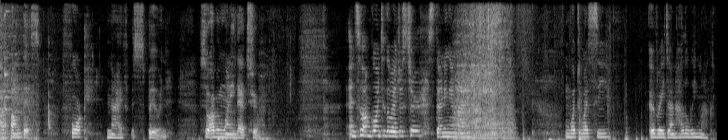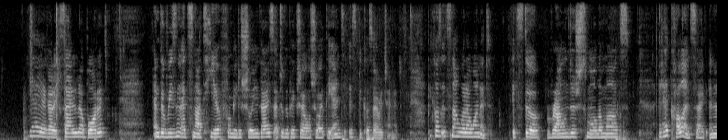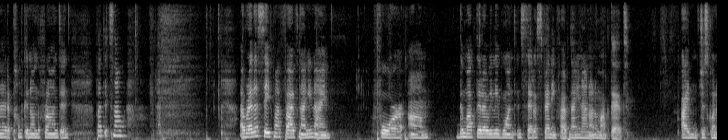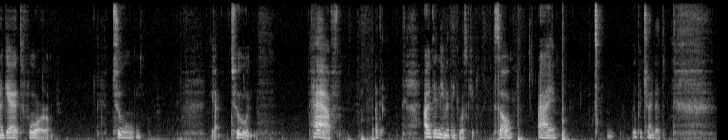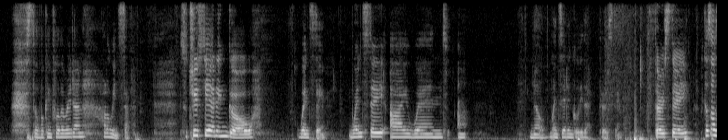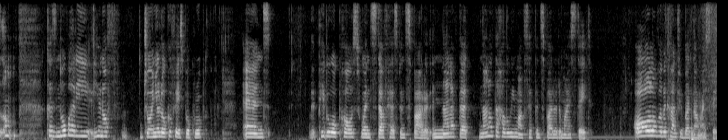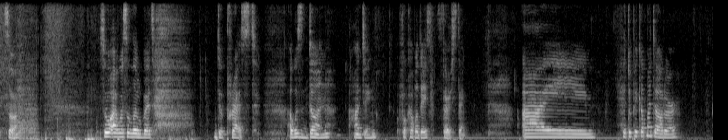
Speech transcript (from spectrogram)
I found this fork knife spoon. So I've been wanting that too. And so I'm going to the register standing in line what do I see? A Rae Dunn Halloween mug. Yay, I got excited. I bought it. And the reason it's not here for me to show you guys, I took a picture I will show at the end, is because I returned it. Because it's not what I wanted. It's the roundish, smaller mugs. It had color inside and I had a pumpkin on the front. and But it's not... I'd rather save my $5.99 for um, the mug that I really want instead of spending $5.99 on a mug that I'm just gonna get for two yeah two half I didn't even think it was cute. So I returned it. Still looking for the Dunn Halloween stuff. So Tuesday I didn't go. Wednesday. Wednesday I went uh, no, Wednesday didn't go either. Thursday. Thursday, because I was, um, because nobody, you know, join your local Facebook group and people will post when stuff has been spotted and none of that, none of the Halloween marks have been spotted in my state. All over the country, but not my state. So, so I was a little bit depressed. I was done hunting for a couple days Thursday. I had to pick up my daughter,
